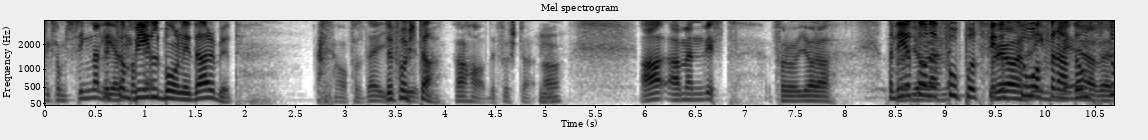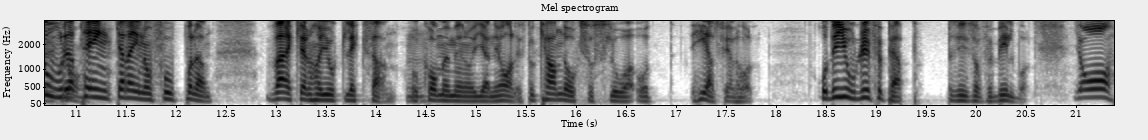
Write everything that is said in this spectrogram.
liksom signalera... Lite som Billborn i derbyt. Ja, fast det, Det första. Jaha, det första. Mm. Ja. Ja, ja, men visst. För att göra... Men det är att så göra när en- för fotbollsfilosoferna, de stora övergång. tänkarna inom fotbollen, verkligen har gjort läxan och Mm. kommer med något genialiskt, då kan det också slå åt helt fel håll. Och det gjorde det för Pep, precis som för Billborn. Ja,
